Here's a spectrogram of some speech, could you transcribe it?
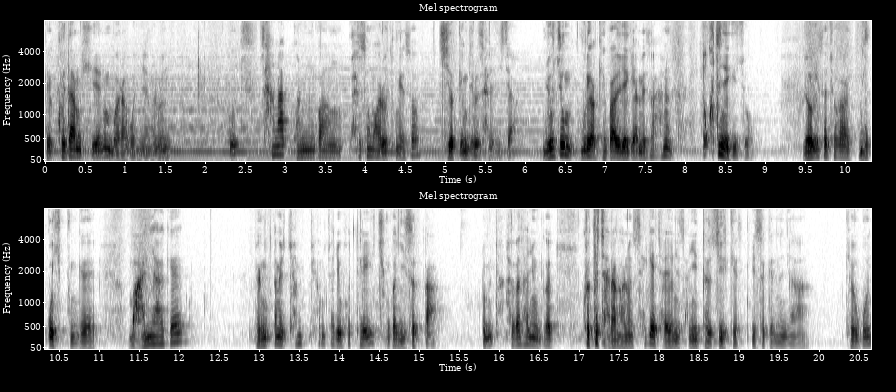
그, 그 당시에는 뭐라고 했냐면은 그 산악 관광 활성화를 통해서 지역 경제를 살리자. 요즘 우리가 개발 얘기하면서 하는 똑같은 얘기죠. 여기서 제가 묻고 싶은 게 만약에 백록담에 천평짜리 호텔이 지금까지 있었다. 그러면 한라산이 우리가 그렇게 자랑하는 세계 자연유산이 될 수 있었겠느냐. 결국은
